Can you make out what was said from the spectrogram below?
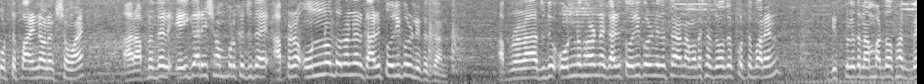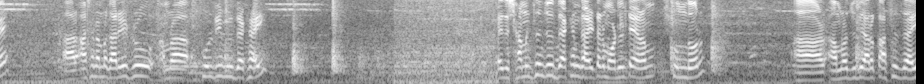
করতে পারি না অনেক সময়। আর আপনাদের এই গাড়ি সম্পর্কে যদি আপনারা অন্য ধরনের গাড়ি তৈরি করে নিতে চান, আপনারা যদি অন্য ধরনের গাড়ি তৈরি করে নিতে চান, আমাদের সাথে যোগাযোগ করতে পারেন। ডিসপ্লেতে নাম্বার দেওয়া থাকবে। আর আসেন, আমরা গাড়ির একটু, আমরা ফুল রিভিউ দেখাই। এই যে সামনে যদি দেখেন গাড়িটার মডেলটা এরম সুন্দর। আর আমরা যদি আরও কাছে যাই,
